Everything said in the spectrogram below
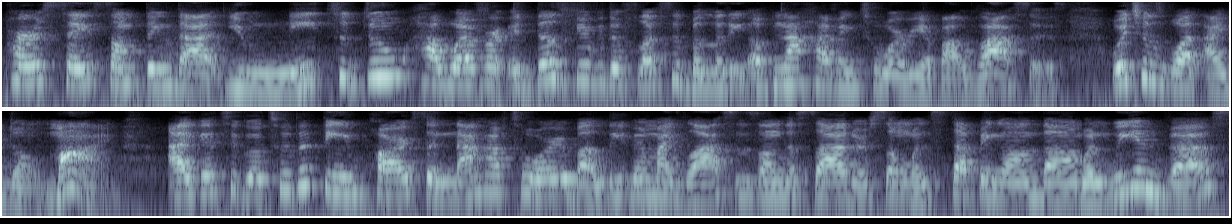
per se something that you need to do. However, it does give you the flexibility of not having to worry about glasses, which is what I don't mind. I get to go to the theme parks and not have to worry about leaving my glasses on the side or someone stepping on them. When we invest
